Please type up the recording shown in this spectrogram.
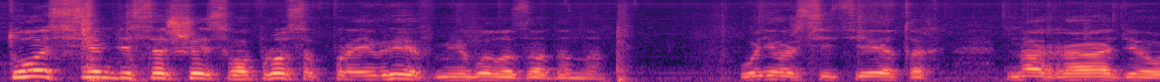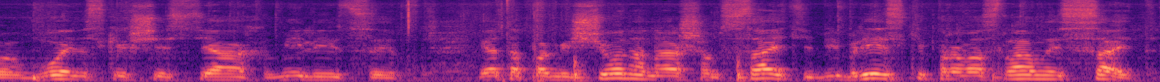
176 вопросов про евреев мне было задано. В университетах, на радио, в воинских частях, в милиции. Это помещено на нашем сайте, библейский православный сайт –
